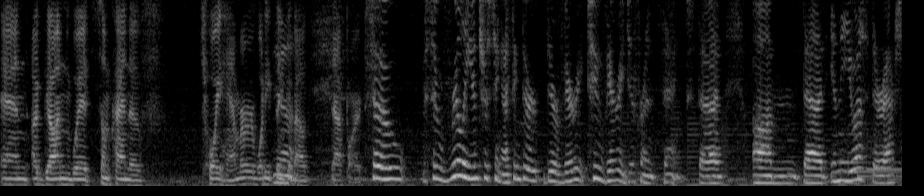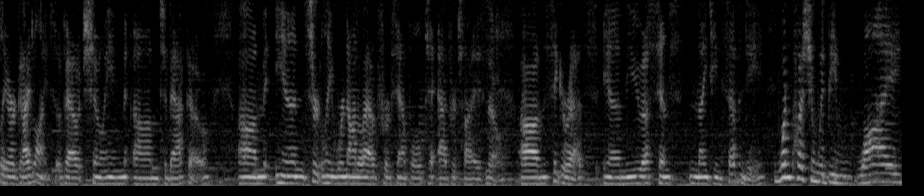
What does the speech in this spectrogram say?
and a gun with some kind of toy hammer. What do you think Yeah. about that part? So so really interesting. I think they're they're very two very different things that um, that in the U.S. there actually are guidelines about showing um, tobacco. Um, and certainly, we're not allowed, for example, to advertise No. um, cigarettes in the U.S. since 1970. One question would be why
